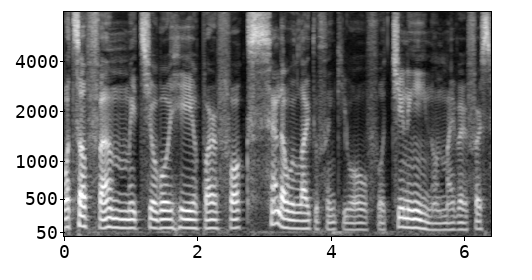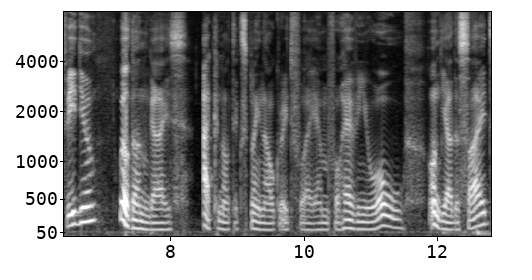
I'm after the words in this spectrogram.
What's up fam, it's your boy here, Parafox, and I would like to thank you all for tuning in on my very first video. Well done guys, I cannot explain how grateful I am for having you all on the other side.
